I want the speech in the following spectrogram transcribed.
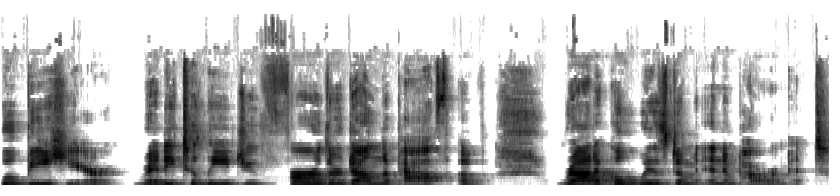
will be here, ready to lead you further down the path of radical wisdom and empowerment.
